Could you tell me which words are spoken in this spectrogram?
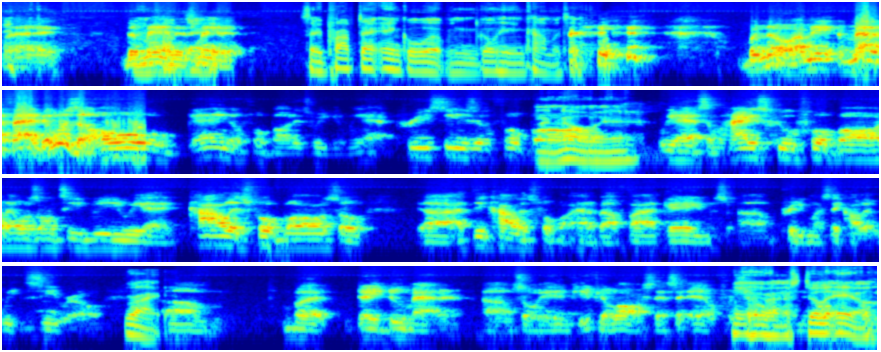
Right? The man has made it. Say prop that ankle up and go ahead and commentate. But no, I mean, matter of fact, there was a whole gang of football this weekend. We had preseason football. I know, man. We had some high school football that was on TV. We had college football. So uh, I think college football had about five games. Um, pretty much, they call it week zero. Right. Um, but they do matter. Um, so if, if you're lost, that's an L for Yeah, sure. right, still a L.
